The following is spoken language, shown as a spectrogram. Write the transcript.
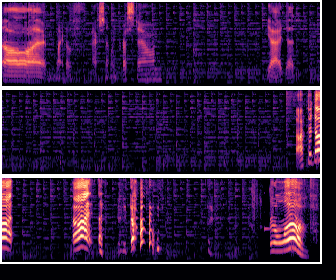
Oh, I might have accidentally pressed down. Yeah, I did. Dr. Dot! Dot! Dot! For love!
